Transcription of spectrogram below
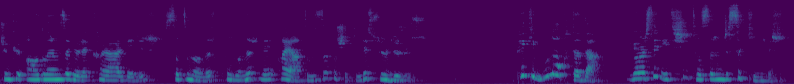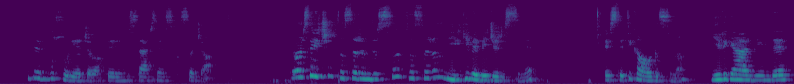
Çünkü algılarımıza göre karar verir, satın alır, kullanır ve hayatımızı bu şekilde sürdürürüz. Peki bu noktada görsel iletişim tasarımcısı kimdir? Bir de bu soruya cevap verelim isterseniz kısaca. Görsel iletişim tasarımcısı tasarım bilgi ve becerisini, estetik algısını, yeri geldiğinde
